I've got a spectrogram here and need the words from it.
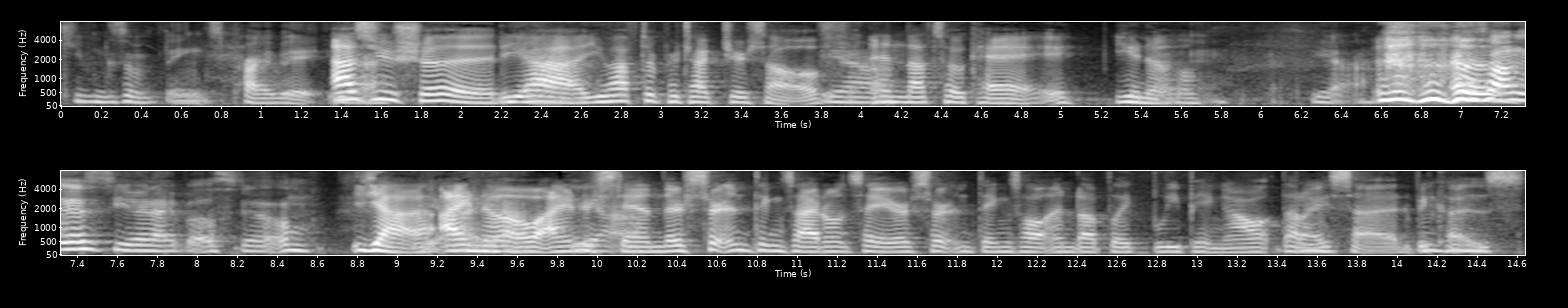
keeping some things private. as yeah. you should. Yeah. Yeah. you have to protect yourself Yeah. and that's okay, you know. Okay. Yeah. as long as you and I both know. Yeah, I know. yeah, I yeah. understand. There's certain things I don't say or certain things I'll end up like bleeping out that I mm-hmm. said mm-hmm. because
